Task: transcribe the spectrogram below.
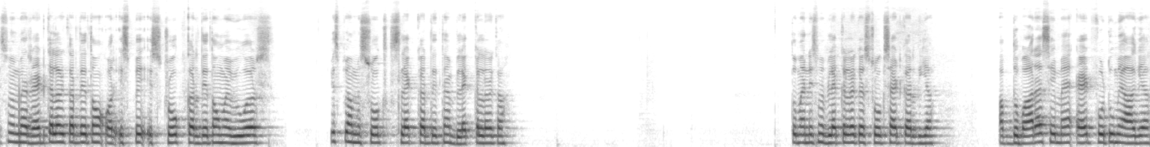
इसमें मैं रेड कलर कर देता हूँ और इस पर स्ट्रोक कर देता हूँ मैं, व्यूअर्स। इस पर हम स्ट्रोक सेलेक्ट कर देते हैं ब्लैक कलर का। तो मैंने इसमें ब्लैक कलर का स्ट्रोक सेट कर दिया। अब दोबारा से मैं ऐड फ़ोटो में आ गया।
